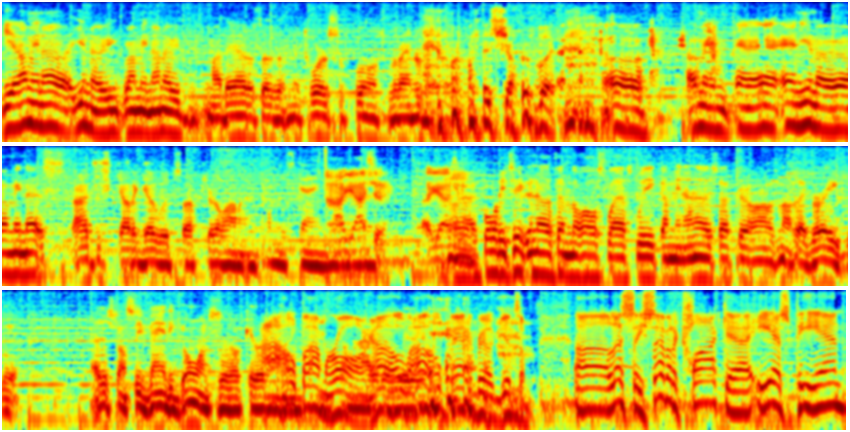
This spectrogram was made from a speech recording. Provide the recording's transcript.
Yeah, I mean, uh, you know, I mean, I know my dad is a notorious for pulling from Vanderbilt on this show, but uh, I mean, and, and, and, you know, I mean, that's I just got to go with South Carolina on this game. I got you. I got you. Uh, Forty-two to nothing, the loss last week. I mean, I know South Carolina's not that great, but I just don't see Vandy going South Carolina. I hope I'm wrong. I hope, I hope Vanderbilt gets them. Uh, let's see, seven o'clock, uh, ESPN.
